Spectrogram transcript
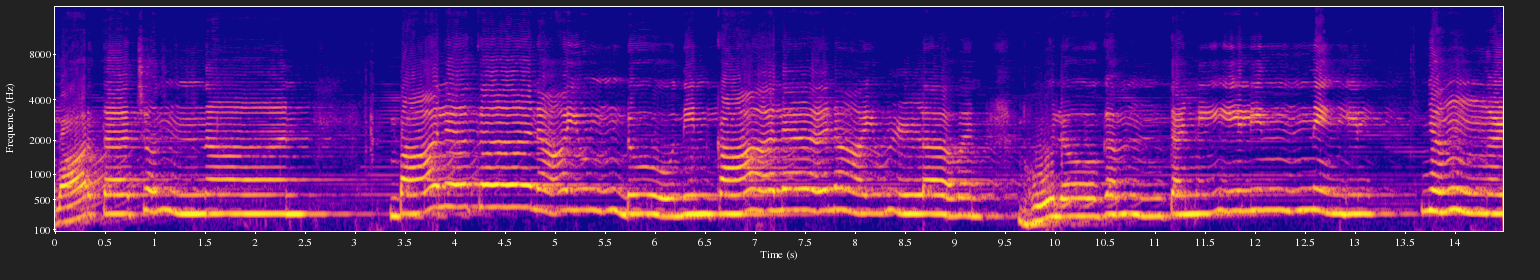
വാർത്ത ചൊന്നാൻ. ബാലകനായുണ്ടു നിൻ കാലനായുള്ളവൻ. ഭൂലോകം തന്നിലിന്നെങ്കിൽ ഞങ്ങൾ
